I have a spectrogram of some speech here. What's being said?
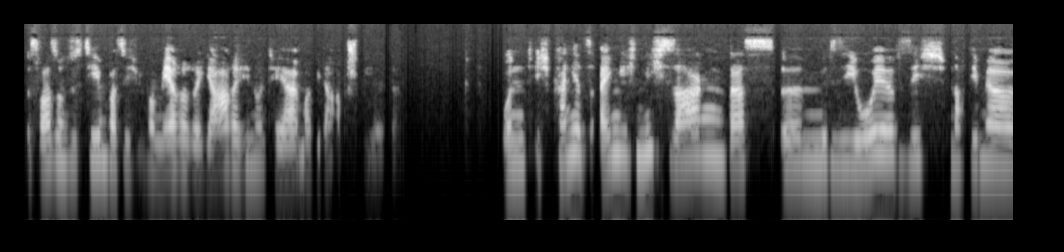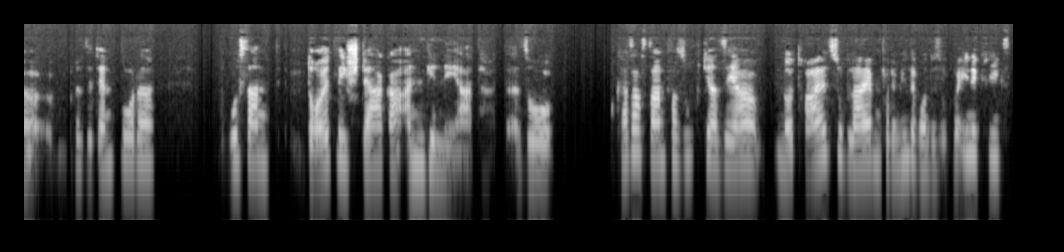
das war so ein System, was sich über mehrere Jahre hin und her immer wieder abspielte. Und ich kann jetzt eigentlich nicht sagen, dass äh, Mirziyoyev sich, nachdem er Präsident wurde, Russland deutlich stärker angenähert hat. Also Kasachstan versucht ja sehr neutral zu bleiben vor dem Hintergrund des Ukraine-Kriegs.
